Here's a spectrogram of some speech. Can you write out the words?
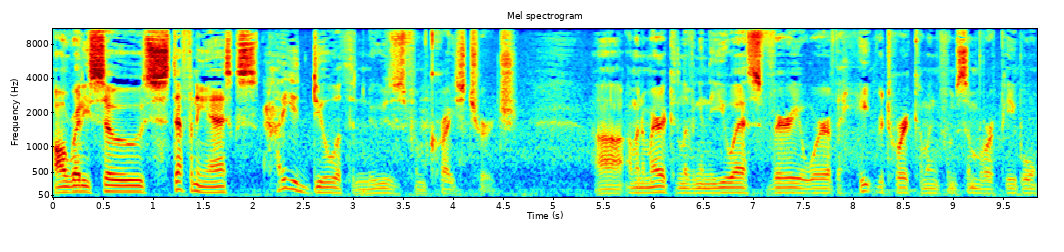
Alrighty, so Stephanie asks, How do you deal with the news from Christchurch? Uh, I'm an American living in the U.S., very aware of the hate rhetoric coming from some of our people,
